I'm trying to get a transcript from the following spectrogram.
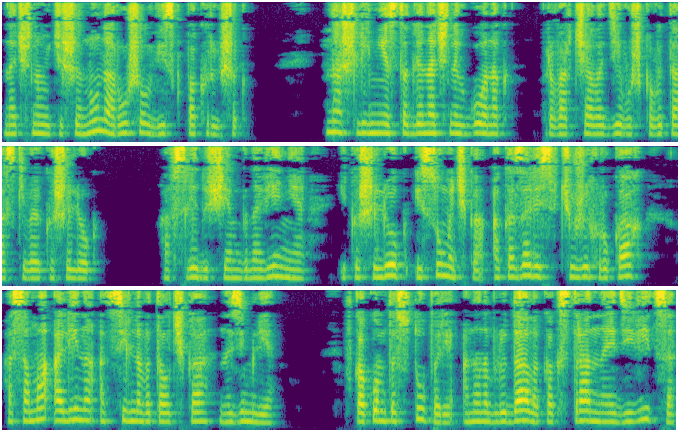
Ночную тишину нарушил визг покрышек. «Нашли место для ночных гонок», — проворчала девушка, вытаскивая кошелек. А в следующее мгновение и кошелек, и сумочка оказались в чужих руках, а сама Алина от сильного толчка на земле. В каком-то ступоре она наблюдала, как странная девица,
